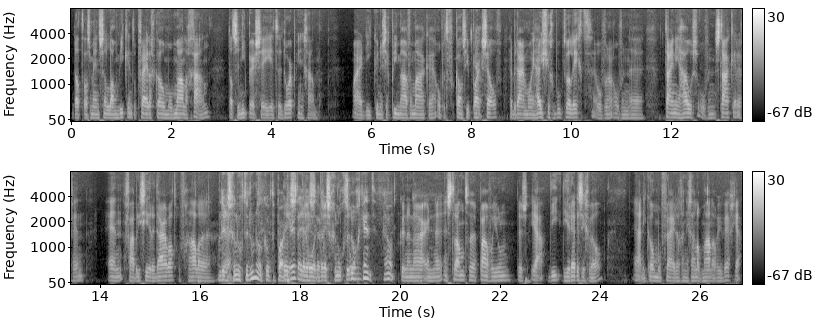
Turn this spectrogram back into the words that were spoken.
Dat als mensen een lang weekend op vrijdag komen, op maandag gaan, dat ze niet per se het dorp ingaan. Maar die kunnen zich prima vermaken op het vakantiepark zelf. Hebben daar een mooi huisje geboekt wellicht. Of een, of een uh, tiny house of een staakerven. En fabriceren daar wat of halen... er is uh, genoeg te doen ook op de park er is. Er is, er is genoeg te doen. Ja. Kunnen naar een, een strandpaviljoen. dus ja, die, die redden zich wel. Ja, die komen op vrijdag en die gaan op maandag weer weg. Ja.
